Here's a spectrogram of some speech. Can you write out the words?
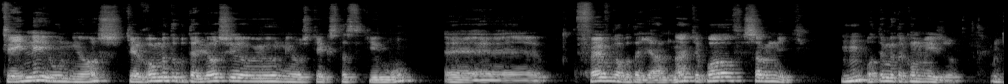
και είναι Ιούνιος και εγώ με το που τελειώσει ο Ιούνιος και η εξεταστική μου ε, φεύγω από τα Γιάννα και πάω Θεσσαλονίκη. Μμμ. Οπότε μετακομίζω. Οκ.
